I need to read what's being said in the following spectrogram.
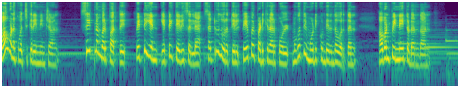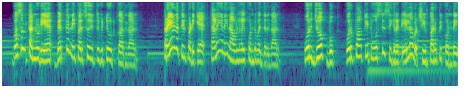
வா உனக்கு வச்சுக்கிறேன் என்றான் சீட் நம்பர் பார்த்து பெட்டி எண் எட்டை தேடி செல்ல சற்று தூரத்தில் பேப்பர் படிக்கிறார் போல் முகத்தை மூடிக்கொண்டிருந்த ஒருத்தன். அவன் பின்னே தொடர்ந்தான். வசந்த் தன்னுடைய பெர்த்தனை பரிசோதித்துவிட்டு உட்கார்ந்தான். பிரயாணத்தில் படிக்க தலையணை நாவல்கள் கொண்டு வந்திருந்தான். ஒரு ஜோக் புக் ஒரு பாக்கெட் ஒசி சிகரெட் எல்லாவற்றையும் பரப்பிக்கொண்டு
